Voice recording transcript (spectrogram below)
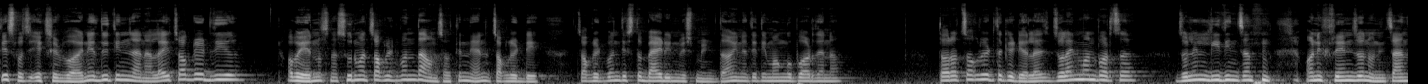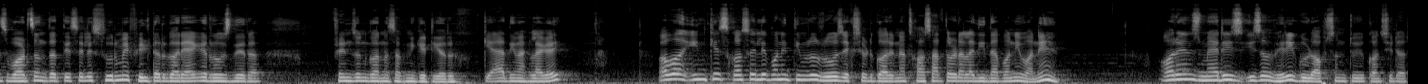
त्यसपछि एक्सेप्ट भयो भने दुई तिनजनालाई चक्लेट दियो। अब हेर्नुहोस् न सुरुमा चक्लेट पनि त आउनु सक्थ्यो नि होइन चक्लेट डे। चक्लेट पनि त्यस्तो ब्याड इन्भेस्टमेन्ट त होइन त्यति महँगो पर्दैन। तर चक्लेट त केटीहरूलाई जसलाई पनि मनपर्छ जसले पनि लिइदिन्छन् अनि फ्रेन्ड जोन हुने चान्स बढ्छ नि त त्यसैले सुरुमै फिल्टर गरे क्या रोज दिएर फ्रेन्ड जोन गर्न सक्ने केटीहरू। क्या दिमाग लाग्यो है? अब इनकेस कसैले पनि तिम्रो रोज एक्सेप्ट गरेन छ सातवटालाई दिँदा पनि भने arrange marriage is a very good option to you consider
